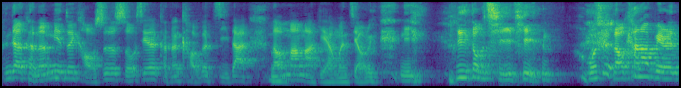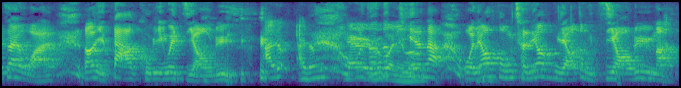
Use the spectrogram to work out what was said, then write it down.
人家可能面对考试的时候，现在可能考个鸡蛋，然后妈妈给他们焦虑，你运动七天，我是然后看到别人在玩，然后你大哭，因为焦虑。I don't I don't 我 care。真如果你们的天哪！我要封城要聊这种焦虑吗？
